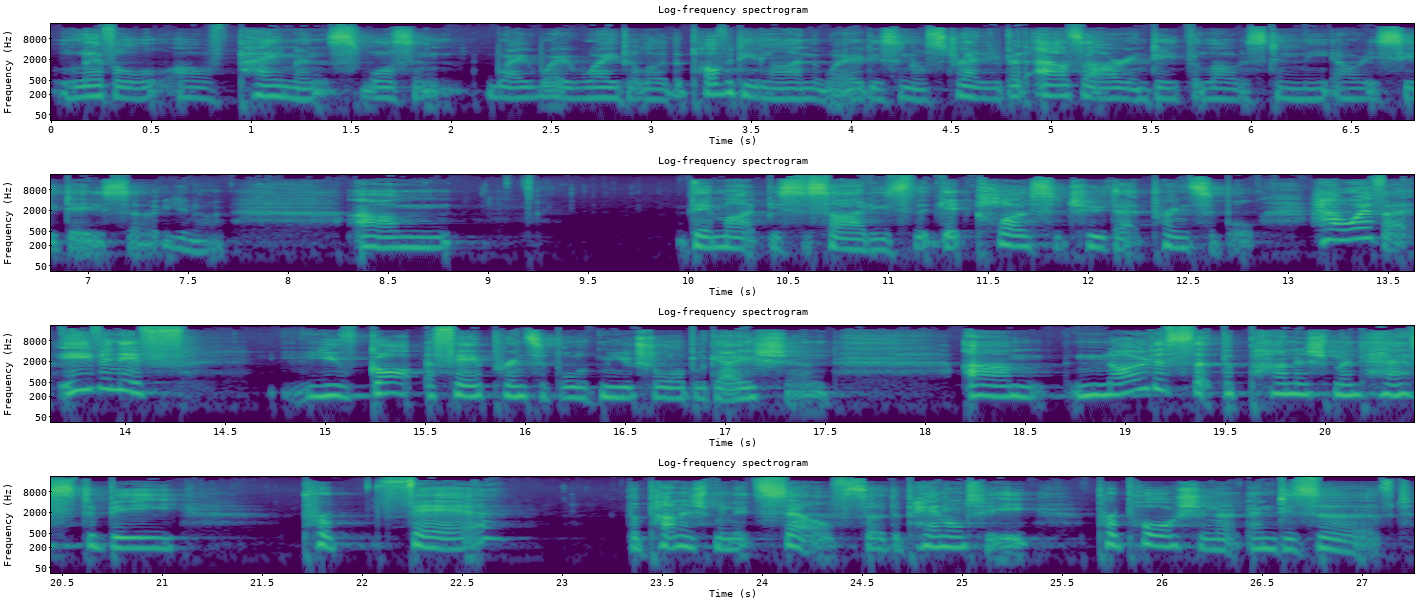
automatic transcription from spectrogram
level of payments wasn't way, way, way below the poverty line the way it is in Australia, but ours are indeed the lowest in the OECD. So, you know, um, there might be societies that get closer to that principle. However, even if you've got a fair principle of mutual obligation, um, notice that the punishment has to be pro- fair, the punishment itself, so the penalty, proportionate and deserved.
